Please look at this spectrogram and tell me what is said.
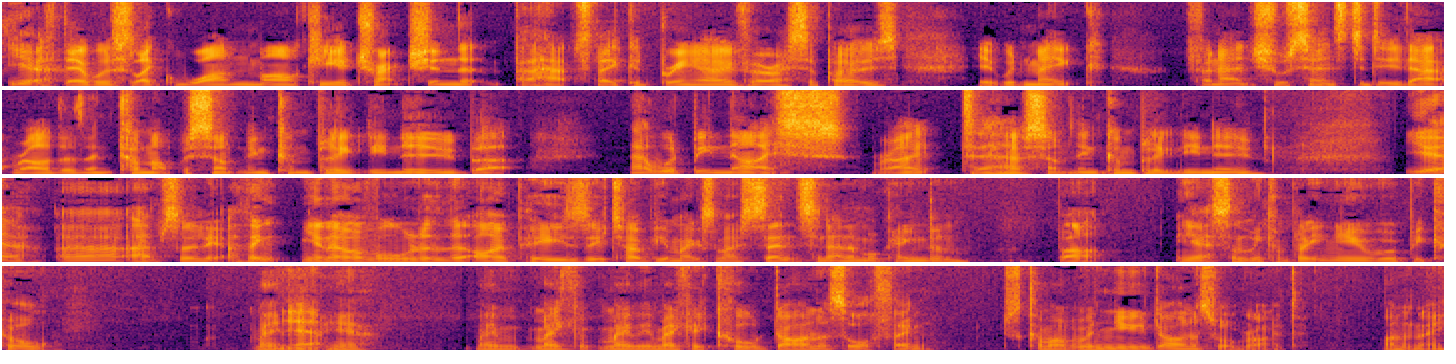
Yeah. if there was like one marquee attraction that perhaps they could bring over, I suppose it would make financial sense to do that rather than come up with something completely new. But that would be nice, right? To have something completely new. Yeah, uh, absolutely. I think you know of all of the IPs, Zootopia makes the most sense in Animal Kingdom, but yeah, something completely new would be cool. Maybe, Yeah. yeah, Maybe make a- maybe make a cool dinosaur thing. Just come up with a new dinosaur ride. I don't know.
